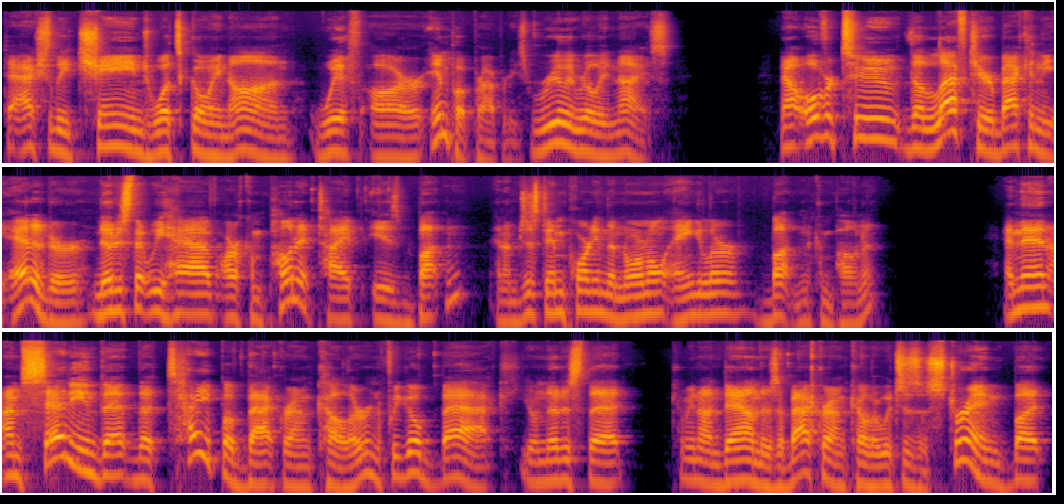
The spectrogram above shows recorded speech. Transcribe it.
to actually change what's going on with our input properties. Really, really nice. Now over to the left here, back in the editor, notice that we have our component type is button, and I'm just importing the normal Angular button component. And then I'm setting that the type of background color, and if we go back, you'll notice that coming on down, there's a background color, which is a string, but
